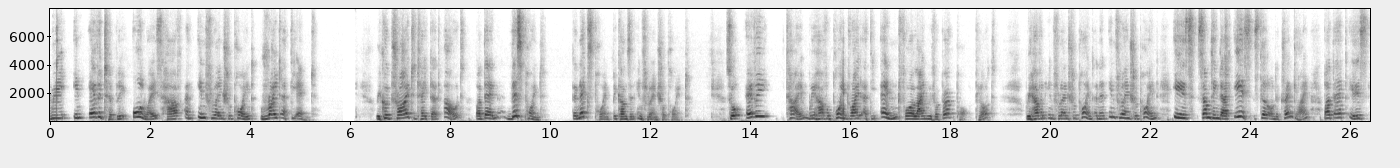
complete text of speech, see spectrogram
we inevitably always have an influential point right at the end. We could try to take that out, but then this point, the next point becomes an influential point. So every time we have a point right at the end for a Lineweaver-Burk plot, we have an influential point. And an influential point is something that is still on the trend line, but that is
